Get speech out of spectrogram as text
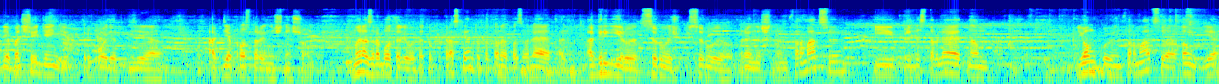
где большие деньги приходят, где, а где просто рыночный шум. Мы разработали вот эту как раз ленту, которая позволяет аг- агрегирует сырую, сырую рыночную информацию и предоставляет нам емкую информацию о том, где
